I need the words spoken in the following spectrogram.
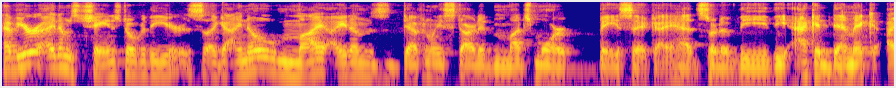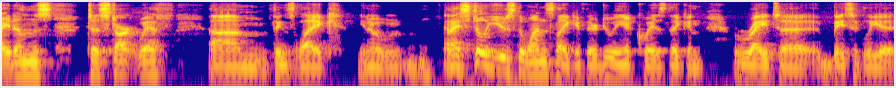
Have your items changed over the years? Like I know my items definitely started much more basic. I had sort of the the academic items to start with. Um, things like, you know, and I still use the ones like if they're doing a quiz, they can write uh, basically a,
